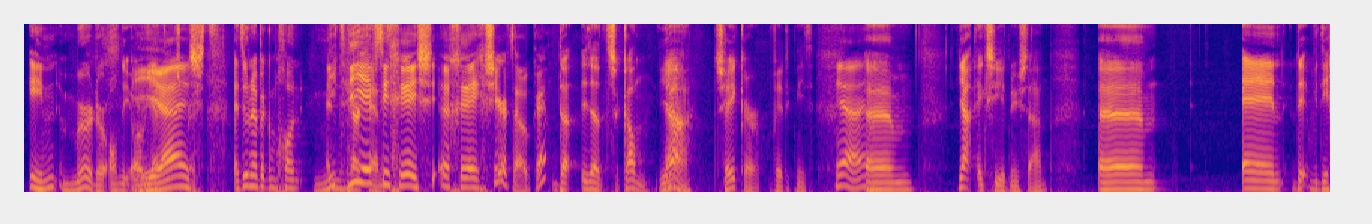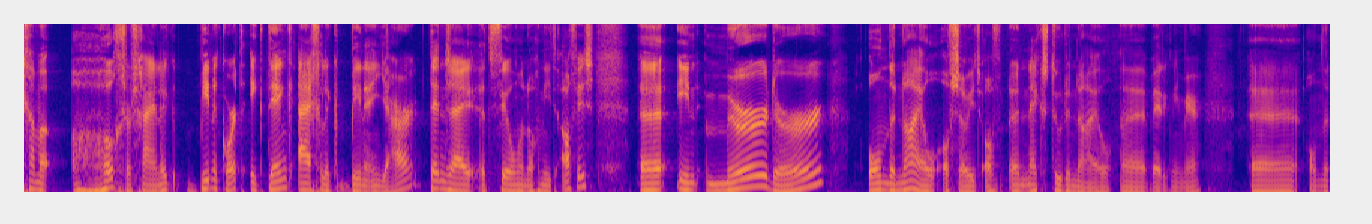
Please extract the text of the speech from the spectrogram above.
in Murder on the Orient Express. Juist. En toen heb ik hem gewoon En niet die heeft hij eh, geregisseerd ook, hè? Dat, dat ze kan, ja, Ja. Zeker, weet ik niet. Ja, hè? Ehm, ja, ik zie het nu staan. Ehm, en die, die gaan we hoogstwaarschijnlijk binnenkort, ik denk eigenlijk binnen een jaar, tenzij het filmen nog niet af is, eh, in Murder on the Nile of zoiets, of eh, Next to the Nile, eh, weet ik niet meer. Eh, on the,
